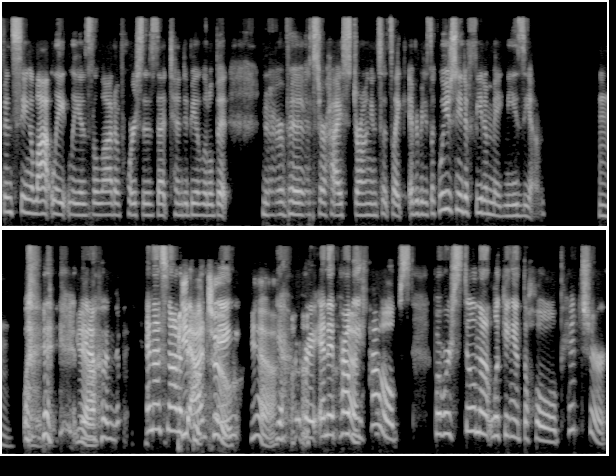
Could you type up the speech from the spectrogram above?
been seeing a lot lately is a lot of horses that tend to be a little bit nervous or high strung. And so it's like everybody's like, well, you just need to feed them magnesium. Mm. yeah. you know, and that's not People a bad too. thing. Yeah. Yeah right and it probably helps but we're still not looking at the whole picture.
